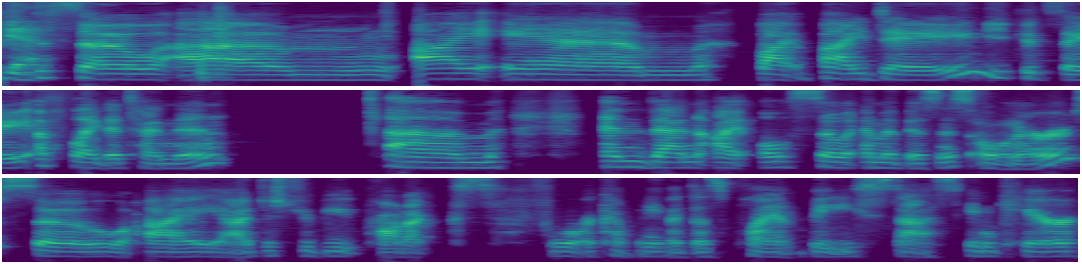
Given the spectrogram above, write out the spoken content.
Yes. So um, I am by by day, you could say, a flight attendant. Um, and then I also am a business owner. So I uh, distribute products for a company that does plant based uh, skincare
